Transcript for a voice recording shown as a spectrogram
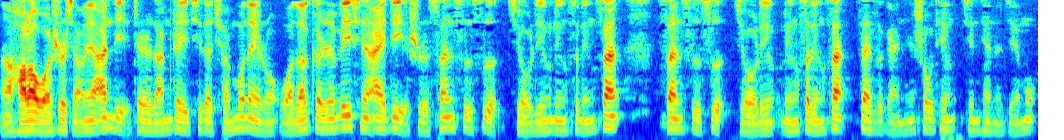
啊，好了，我是小薇安迪，这是咱们这一期的全部内容。我的个人微信 ID 是三四四九零零四零三三四四九零零四零三。再次感谢您收听今天的节目。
